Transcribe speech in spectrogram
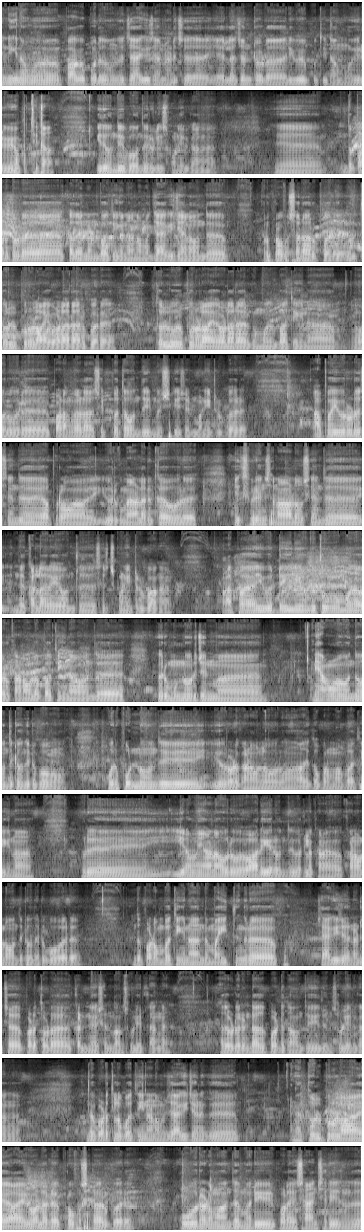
இன்றைக்கி நம்ம பார்க்க போகிறது வந்து ஜாகிஜான் நடித்த எ லெஜண்டோட ரிவ்யூ பற்றி தான் மூவி ரிவ்யூ பற்றி தான் இது வந்து இப்போ வந்து ரிலீஸ் பண்ணியிருக்காங்க. இந்த படத்தோட கதை என்னென்னு பார்த்தீங்கன்னா நம்ம ஜாகிஜானை வந்து ஒரு ப்ரொஃபஸராக இருப்பார் ஒரு தொல்பொருள் ஆய்வாளராக இருப்பார். தொல்பொருள் ஆய்வாளராக இருக்கும்போது பார்த்தீங்கன்னா அவர் ஒரு பழங்கால சிற்பத்தை வந்து இன்வெஸ்டிகேஷன் பண்ணிகிட்ருப்பார் அப்போ இவரோட சேர்ந்து அப்புறம் இவருக்கு மேலே இருக்க ஒரு எக்ஸ்பீரியன்ஸான ஆளும் சேர்ந்து இந்த கல்லறையை வந்து சர்ச் பண்ணிகிட்ருப்பாங்க அப்போ இவர் டெய்லியும் வந்து தூங்கும்போது அவர் கனவுல பார்த்தீங்கன்னா வந்து ஒரு முன்னூறு ஜென்ம ஞாபகம் வந்து வந்துட்டு வந்துட்டு போகும். ஒரு பொண்ணு வந்து இவரோட கனவுல வரும். அதுக்கப்புறமா பார்த்தீங்கன்னா ஒரு இளமையான ஒரு வாரியர் வந்து இவரில் கன கனவுல வந்துட்டு வந்துட்டு போவார். இந்த படம் பார்த்திங்கன்னா இந்த மைத்துங்கிற தியாகிஜா நடித்த படத்தோட கன்டினியூஷன் தான் சொல்லியிருக்காங்க. அதோட ரெண்டாவது பாட்டு தான் வந்து இதுன்னு சொல்லியிருக்காங்க. இந்த படத்தில் பார்த்திங்கன்னா நம்ம ஜாகிஜானுக்கு தொல்பொருள் ஆய் ஆய்வாளர் ப்ரொஃபஸராக இருப்பார். ஒவ்வொரு இடமா அந்த மாதிரி பழைய சான்ச்சுரி இருந்து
